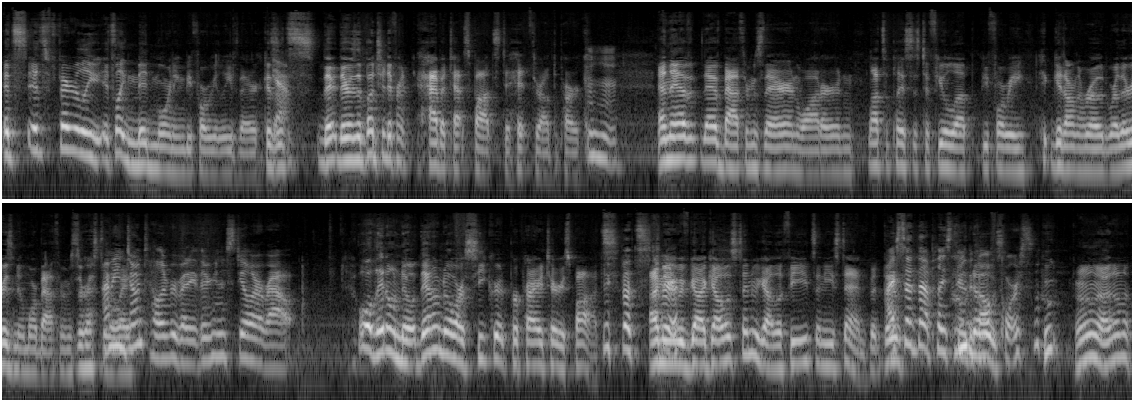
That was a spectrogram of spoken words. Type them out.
It's it's fairly it's like mid morning before we leave there because Yeah. it's there, there's a bunch of different habitat spots to hit throughout the park. Mm-hmm. And they have they have bathrooms there and water and lots of places to fuel up before we get on the road where there is no more bathrooms the rest of I the mean, way. don't tell everybody; they're going to steal our route. Well, they don't know. They don't know our secret proprietary spots. That's I mean, we've got Galveston, we got Lafitte's, and East End. But I said that place near the golf course. Who, I don't know.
